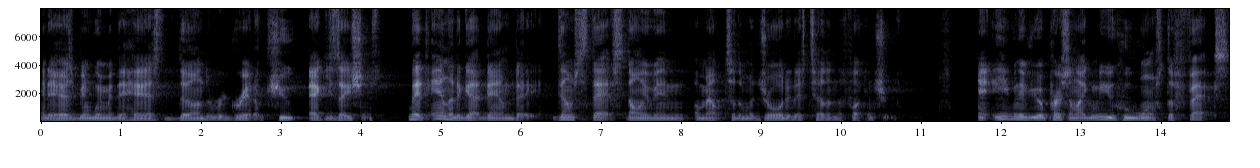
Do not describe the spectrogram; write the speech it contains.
and there has been women that has done the regret acute accusations. But at the end of the goddamn day, them stats don't even amount to the majority that's telling the fucking truth. And even if you're a person like me who wants the facts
